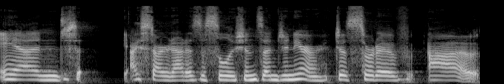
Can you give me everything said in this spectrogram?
and I started out as a solutions engineer, just sort of uh,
